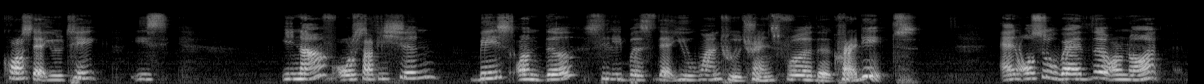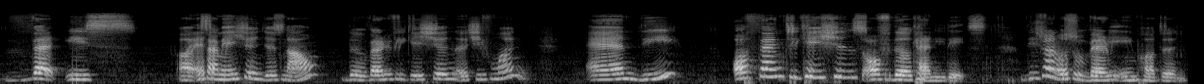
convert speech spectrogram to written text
course that you take is enough or sufficient based on the syllabus that you want to transfer the credit. And also whether or not that is, uh, as I mentioned just now, the verification achievement and the authentications of the candidates this one also very important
